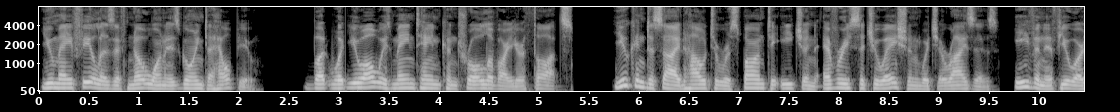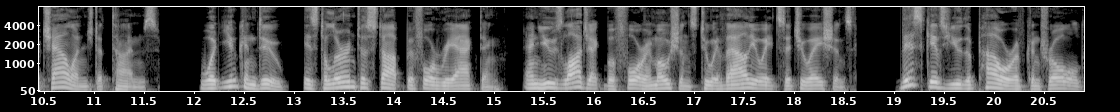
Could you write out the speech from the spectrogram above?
you may feel as if no one is going to help you. But what you always maintain control of are your thoughts. You can decide how to respond to each and every situation which arises, even if you are challenged at times. What you can do is to learn to stop before reacting and use logic before emotions to evaluate situations this gives you the power of controlled,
